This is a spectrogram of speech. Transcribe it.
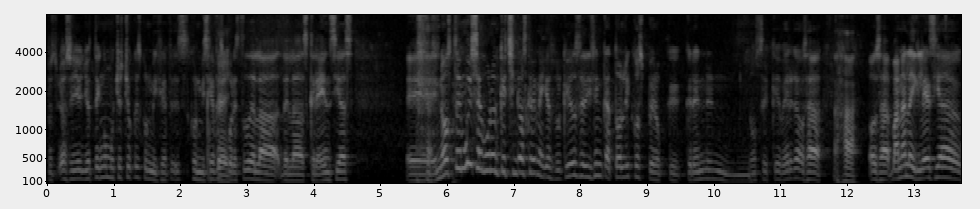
pues, o sea, yo, tengo muchos choques con mis jefes, con mis jefes por esto de, la, de las creencias eh, no estoy muy seguro en qué chingados creen ellos, porque ellos se dicen católicos, pero que creen en no sé qué verga. O sea, o sea, van a la iglesia,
